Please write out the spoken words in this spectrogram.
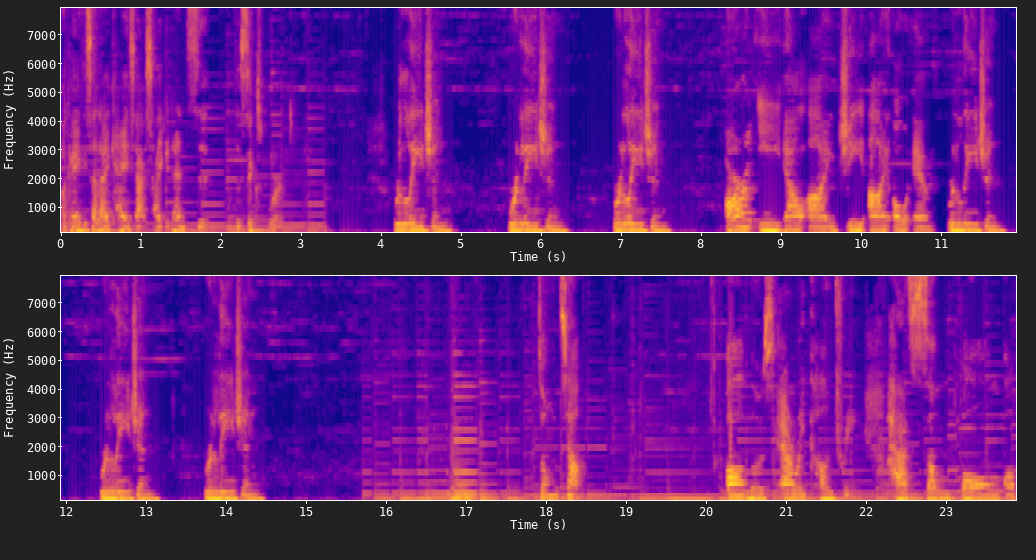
OK，接下来看一下下一个单词，the sixth word，religion，religion，religion。R E L I G I O N religion religion religion 宗教 Almost every country has some form of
